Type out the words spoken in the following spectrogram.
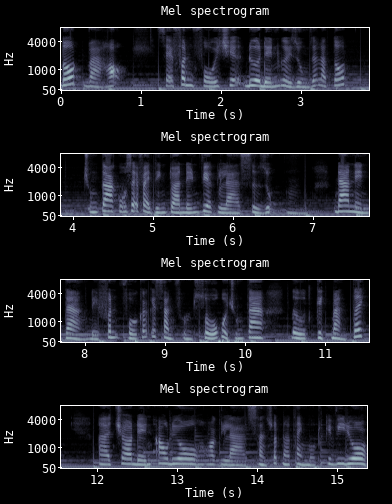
tốt và họ sẽ phân phối đưa đến người dùng rất là tốt chúng ta cũng sẽ phải tính toán đến việc là sử dụng ừ, đa nền tảng để phân phối các cái sản phẩm số của chúng ta từ kịch bản text à, cho đến audio hoặc là sản xuất nó thành một cái video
